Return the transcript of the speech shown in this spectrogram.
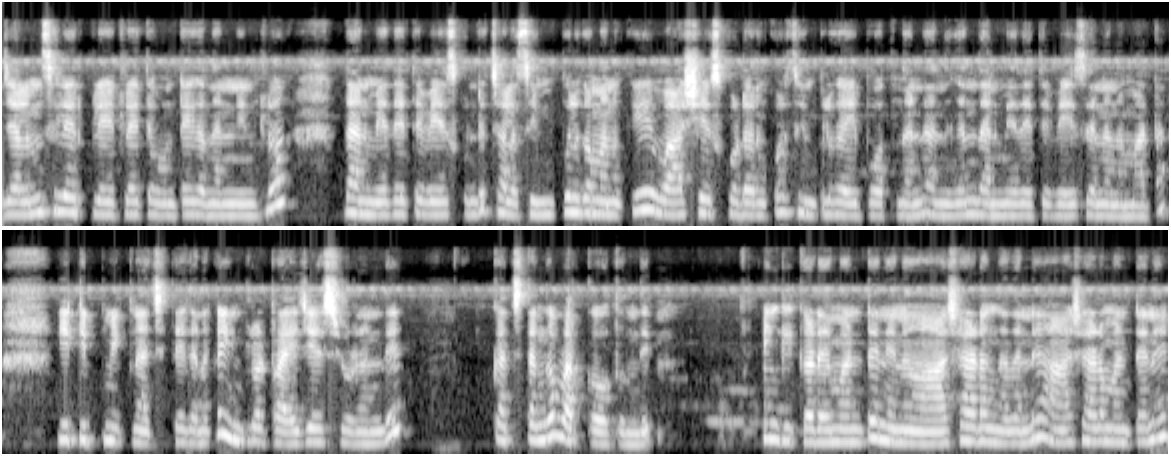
జలంసిలేరు ప్లేట్లు అయితే ఉంటాయి కదండి ఇంట్లో. దాని మీద అయితే వేసుకుంటే చాలా సింపుల్గా మనకి వాష్ చేసుకోవడానికి కూడా సింపుల్గా అయిపోతుందండి. అందుకని దాని మీద అయితే వేసాను అనమాట ఈ టిప్ మీకు నచ్చితే కనుక ఇంట్లో ట్రై చేసి చూడండి. ఖచ్చితంగా వర్క్ అవుతుంది. ఇంక ఇక్కడ ఏమంటే నేను ఆషాఢం కదండి. ఆషాఢం అంటేనే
